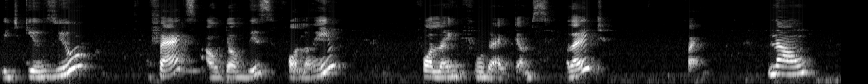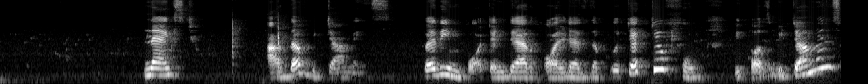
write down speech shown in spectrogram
which gives you facts out of this following following food items right? Fine. Now next are the vitamins. Very important they are called as the protective food because vitamins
